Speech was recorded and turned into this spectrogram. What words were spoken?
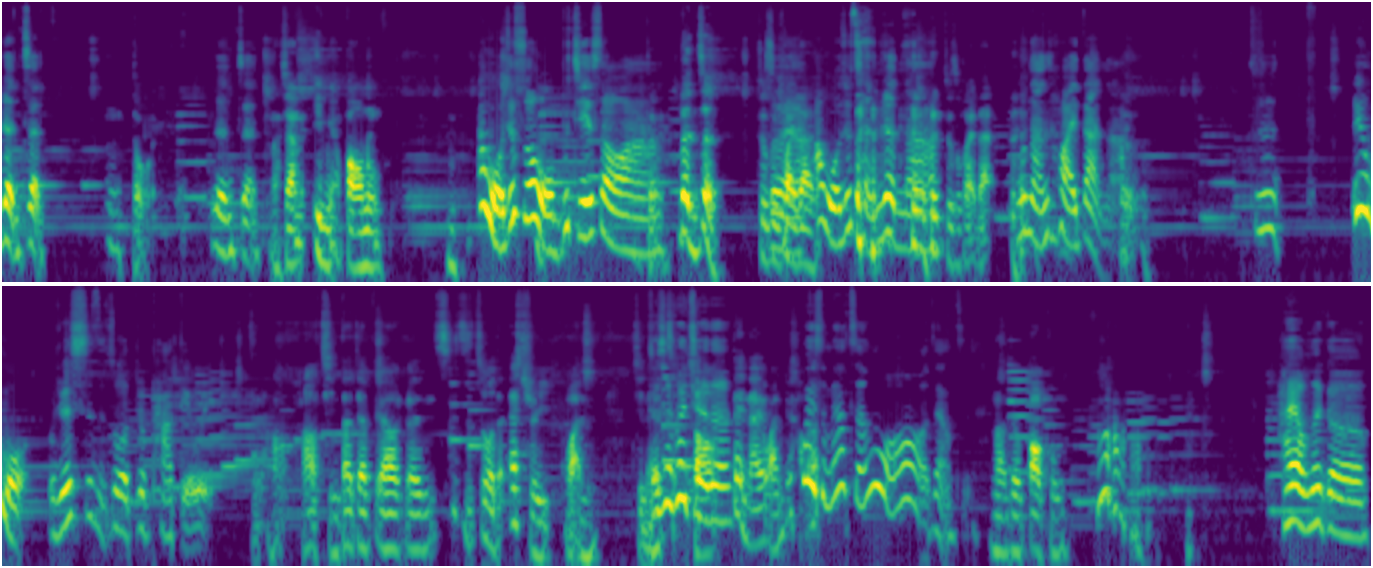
认证。嗯，对，认证。那这样一秒暴怒，那、啊、我就说我不接受啊。对，认证就是坏蛋啊，啊，我就承认啊，就是坏蛋，我哪是坏蛋啊？就是因为我我觉得狮子座就怕丢脸。好好，请大家不要跟狮子座的 Ashley 玩。就是会觉得被来玩就好，为什么要整我这样子？那就爆哭。还有那个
